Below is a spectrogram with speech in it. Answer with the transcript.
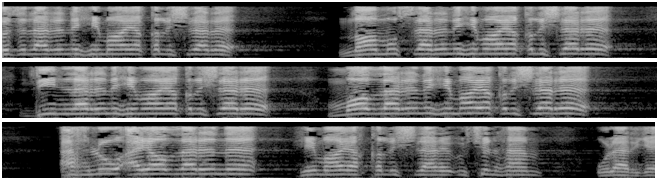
o'zlarini himoya qilishlari nomuslarini himoya qilishlari dinlarini himoya qilishlari mollarini himoya qilishlari ahlu ayollarini himoya qilishlari uchun ham ularga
